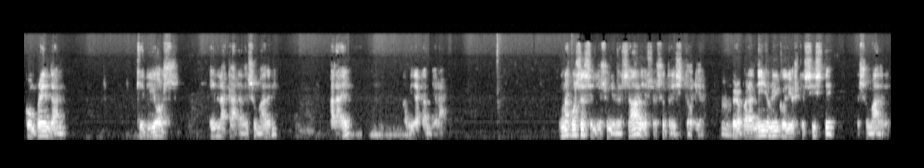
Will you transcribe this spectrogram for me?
comprendan que Dios es la cara de su madre, para él la vida cambiará. Una cosa es el Dios universal y eso es otra historia. Pero para el niño el único Dios que existe es su madre.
